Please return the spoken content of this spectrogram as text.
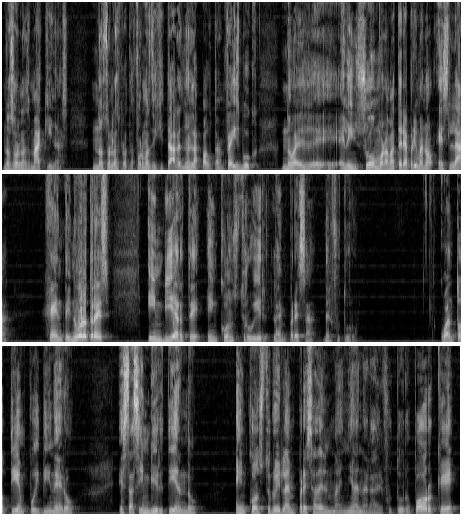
no son las máquinas, no son las plataformas digitales, no es la pauta en Facebook, no es eh, eh, el insumo, la materia prima, no, es la gente. Y número tres, invierte en construir la empresa del futuro. ¿Cuánto tiempo y dinero estás invirtiendo en construir la empresa del mañana, la del futuro? Porque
